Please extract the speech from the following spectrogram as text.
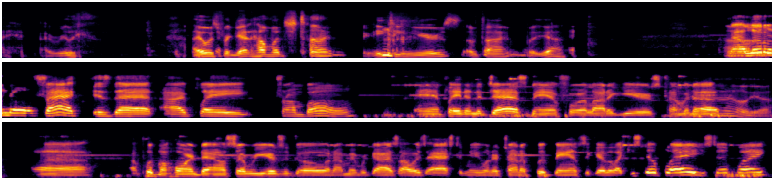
I I really I always forget how much time, like 18 years of time, but yeah. Now, a Um, little known fact is that I played trombone and played in the jazz band for a lot of years coming up. Hell yeah. Uh, I put my horn down several years ago, and I remember guys always asking me when they're trying to put bands together, like, "You still play? You still play?"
